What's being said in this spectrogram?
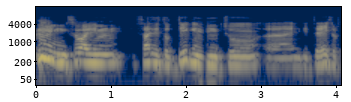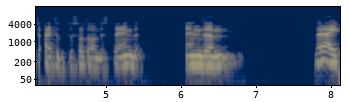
So I um, decided to dig into uh, in details or try to, to sort of understand. And um, then I,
